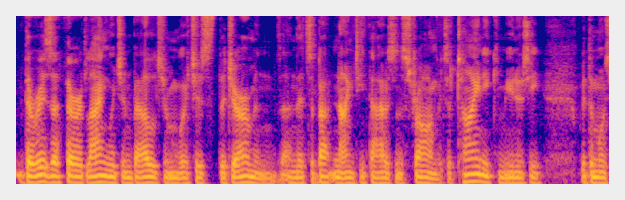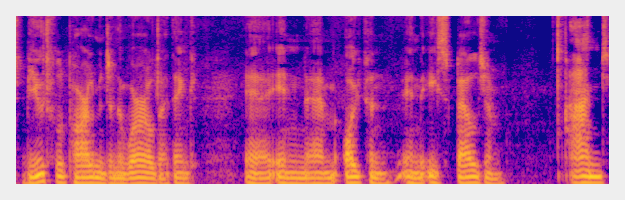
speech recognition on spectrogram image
there is a third language in Belgium, which is the German, and it's about 90,000 strong. It's a tiny community with the most beautiful parliament in the world, I think, uh, in um, Eupen in East Belgium. And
